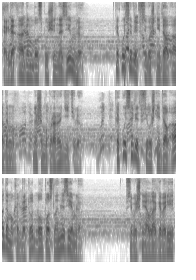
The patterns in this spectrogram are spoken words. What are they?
Когда Адам был спущен на землю, какой совет Всевышний дал Адаму, нашему прародителю? Какой совет Всевышний дал Адаму, когда тот был послан на землю? Всевышний Аллах говорит,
